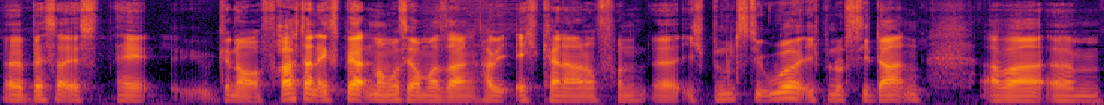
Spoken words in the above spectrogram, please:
äh, besser ist. Hey, genau, fragt dann Experten, man muss ja auch mal sagen, habe ich echt keine Ahnung von. Äh, ich benutze die Uhr, ich benutze die Daten, aber ähm,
